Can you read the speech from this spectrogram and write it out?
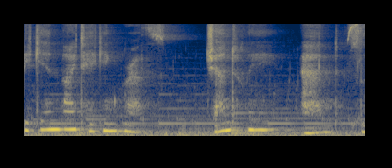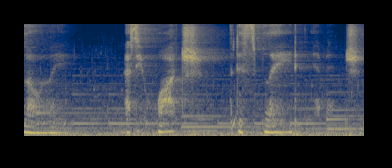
Begin by taking breaths gently and slowly as you watch the displayed image.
